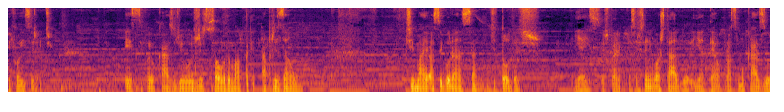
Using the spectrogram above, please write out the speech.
e foi isso, gente. Esse foi o caso de hoje sobre uma, a prisão de maior segurança de todas e é isso, espero que vocês tenham gostado e até o próximo caso.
